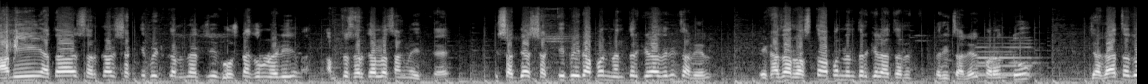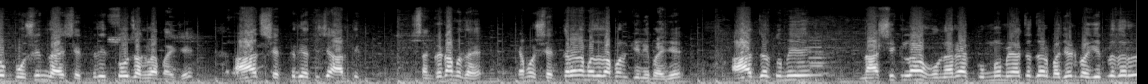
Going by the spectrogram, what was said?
आम्ही आता सरकार शक्तीपीठ करण्याची घोषणा करून राहिली. आमचं सरकारला सांगणं इतकं आहे की सध्या शक्तीपीठ आपण नंतर केला तरी चालेल. एखादा रस्ता आपण नंतर केला तर तरी चालेल. परंतु जगाचा जो पोशिंदा आहे शेतकरी तो जगला पाहिजे. आज शेतकरी अतिशय आर्थिक संकटामध्ये आहे. त्यामुळे शेतकऱ्यांना मदत आपण केली पाहिजे. आज जर तुम्ही नाशिकला होणाऱ्या कुंभमेळ्याचं जर बजेट बघितलं तर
